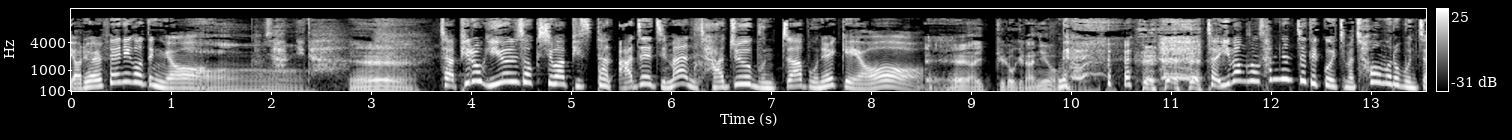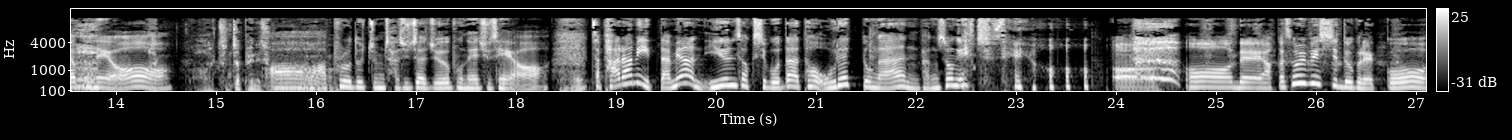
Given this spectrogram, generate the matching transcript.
열혈 팬이거든요. 아. 감사합니다. 예. 자, 비록 이윤석 씨와 비슷한 아재지만 자주 문자 보낼게요. 예, 아이, 비록이라니요. 네. 자, 이 방송 3년째 듣고 있지만 처음으로 문자 보내요. 아, 진짜 팬이시구나. 아, 앞으로도 좀 자주자주 보내주세요. 네. 자, 바람이 있다면 이윤석 씨보다 더 오랫동안 방송해주세요. 아, 어, 네. 아까 솔비 씨도 그랬고,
